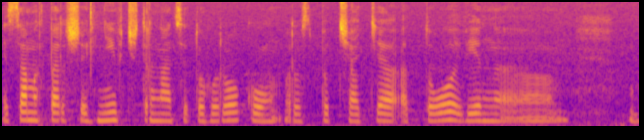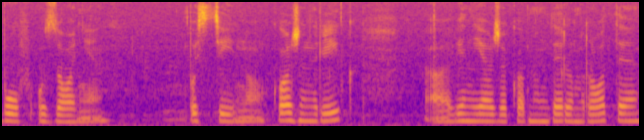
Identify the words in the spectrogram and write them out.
І з самих перших днів 2014 року розпочаття АТО він е, був у зоні постійно. Кожен рік він є вже командиром роти,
